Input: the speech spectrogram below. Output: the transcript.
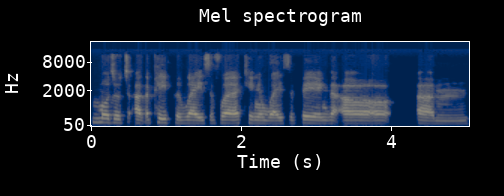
model to other people ways of working and ways of being that are um,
